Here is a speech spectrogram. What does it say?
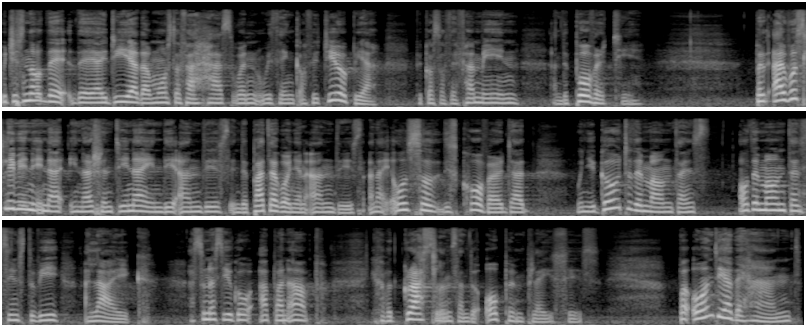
which is not the, the idea that most of us has when we think of Ethiopia because of the famine and the poverty. But I was living in, a, in Argentina, in the Andes, in the Patagonian Andes, and I also discovered that when you go to the mountains, all the mountains seems to be alike. As soon as you go up and up, you have the grasslands and the open places. But on the other hand,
